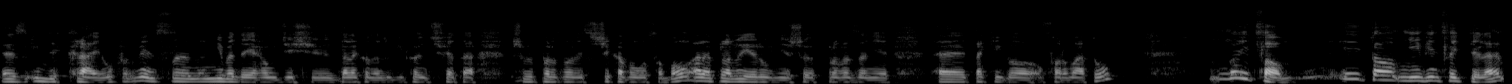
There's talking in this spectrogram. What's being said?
e, z innych krajów, więc no, nie będę jechał gdzieś daleko na drugi koniec świata, żeby porozmawiać z ciekawą osobą, ale planuję również wprowadzenie takiego formatu. No i co? I to mniej więcej tyle.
